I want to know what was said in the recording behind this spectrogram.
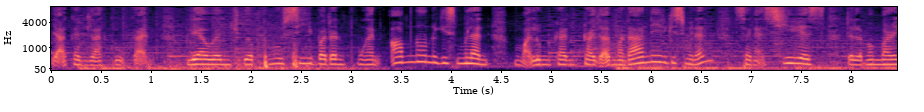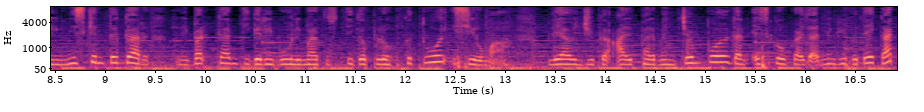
yang akan dilakukan. Beliau yang juga pengusi Badan Pembangunan UMNO Negeri Sembilan memaklumkan kerajaan Madani Negeri Sembilan sangat serius dalam memaringi miskin tegar melibatkan 3,530 ketua isi rumah. Beliau juga ahli Parlimen Jempol dan Esko Kerajaan Negeri bertekad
